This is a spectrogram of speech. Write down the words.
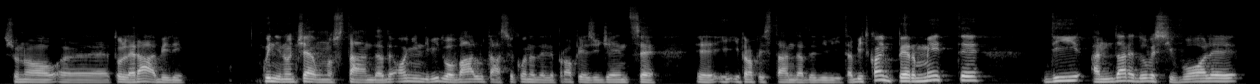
sono eh, tollerabili. Quindi non c'è uno standard, ogni individuo valuta a seconda delle proprie esigenze eh, i, i, propri standard di vita. Bitcoin permette di andare dove si vuole,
